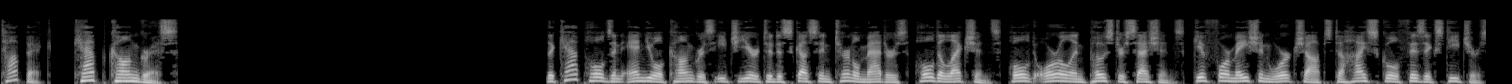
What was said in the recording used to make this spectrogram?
CAP Congress The CAP holds an annual congress each year to discuss internal matters, hold elections, hold oral and poster sessions, give formation workshops to high school physics teachers,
